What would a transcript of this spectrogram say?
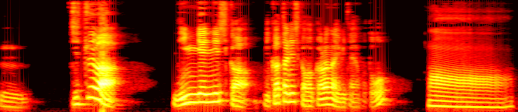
うん。実は、人間にしか、味方にしかわからないみたいなこと？あー。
